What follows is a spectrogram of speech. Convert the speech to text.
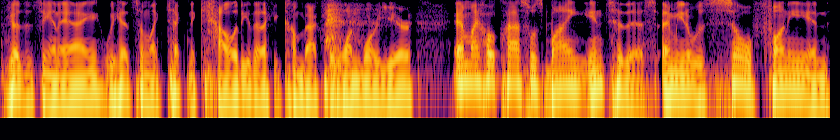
because it's the NAI, we had some like technicality that I could come back for one more year. And my whole class was buying into this. I mean, it was so funny. And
